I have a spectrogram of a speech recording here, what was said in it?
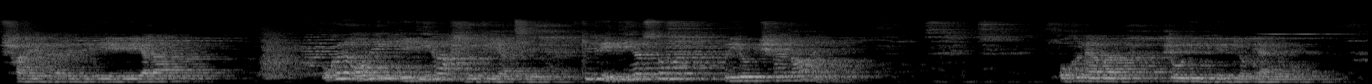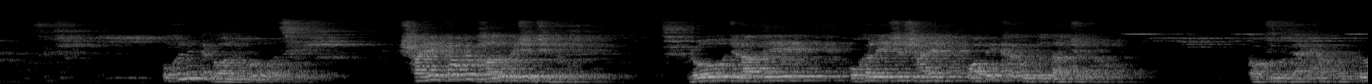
সাহেব ঘাটের দিকে এগিয়ে গেলাম। ওখানে অনেক ইতিহাস লুকিয়ে আছে, কিন্তু ইতিহাস তো আমার প্রিয় বিষয় নয়। ওখানে আমার তৈরি ভিড়ল কেন? ওখানে একটা গল্প আছে। সাহেব কাউকে ভালোবেসেছিল। রোজ রাতে ওখানে এসে সাহেব অপেক্ষা করতো তার জন্য। কখনো দেখা হতো,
